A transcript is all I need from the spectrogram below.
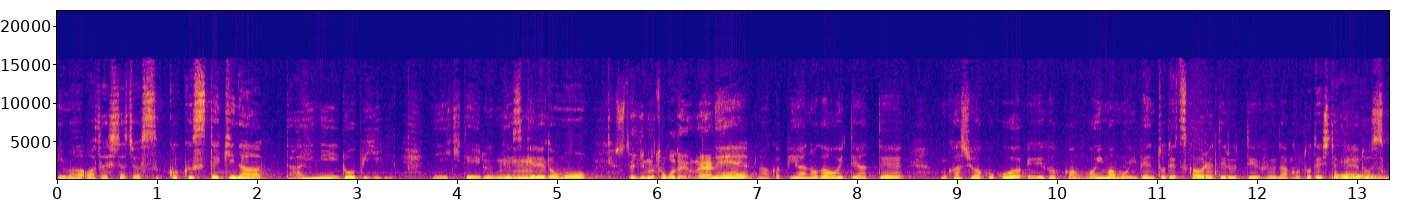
今私たちはすっごく素敵な第二ロビーに来ているんですけれども、うん、素敵なとこだよね。ねなんかピアノが置いてあって昔はここは映画館、まあ、今もイベントで使われてるっていうふうなことでしたけれどすっ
